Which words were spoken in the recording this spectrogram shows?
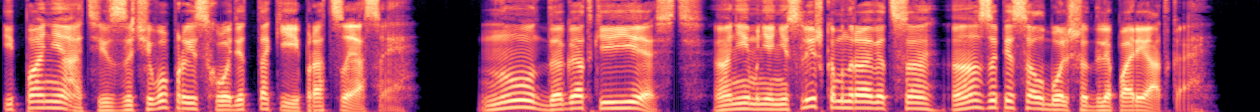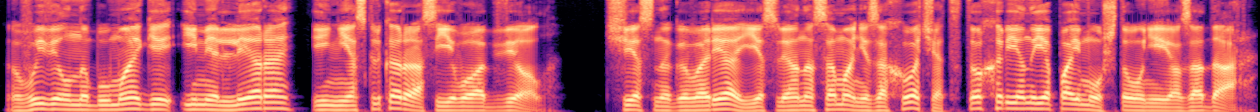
и понять, из-за чего происходят такие процессы. Ну, догадки есть. Они мне не слишком нравятся, а записал больше для порядка. Вывел на бумаге имя Лера и несколько раз его обвел. Честно говоря, если она сама не захочет, то хрен я пойму, что у нее за дар.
